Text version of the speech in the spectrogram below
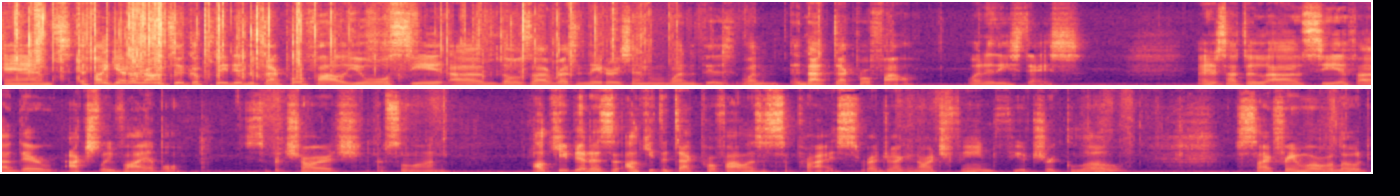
And if I get around to completing the deck profile, you will see um, those uh, resonators in one of these, one in that deck profile, one of these days. I just have to uh, see if uh, they're actually viable. Supercharge, Epsilon. I'll keep it as I'll keep the deck profile as a surprise. Red Dragon Archfiend, Future Glow, Frame Overload.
